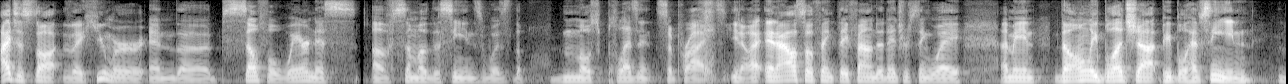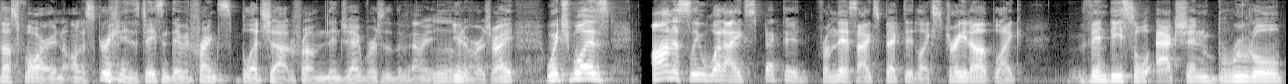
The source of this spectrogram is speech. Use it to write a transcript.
I just thought the humor and the self awareness of some of the scenes was the most pleasant surprise. You know, and I also think they found an interesting way. I mean, the only bloodshot people have seen thus far in, on the screen is Jason David Frank's Bloodshot from Ninjak versus the Valiant Universe, right? Which was honestly what I expected from this. I expected like straight up like Vin Diesel action, brutal,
